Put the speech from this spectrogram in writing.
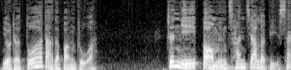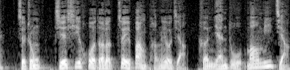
有着多大的帮助啊！珍妮报名参加了比赛，最终杰西获得了最棒朋友奖和年度猫咪奖，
